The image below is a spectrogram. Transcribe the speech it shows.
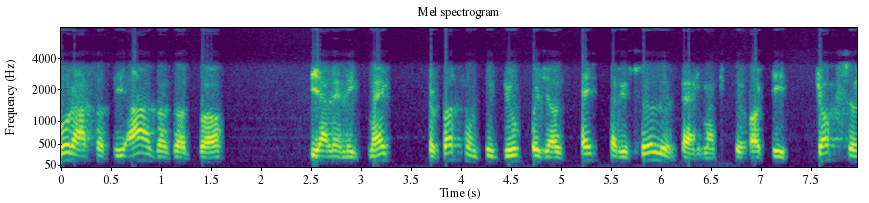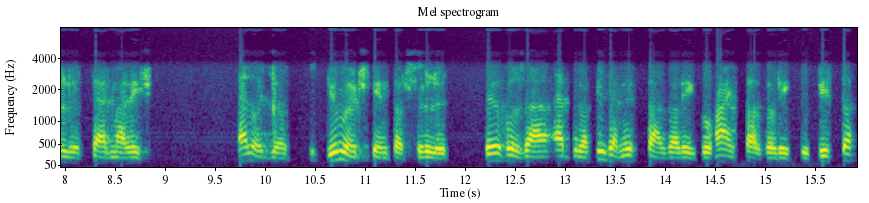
borászati ágazatba jelenik meg, csak azt nem tudjuk, hogy az egyszerű szőlőtermesztő, aki csak szőlőt termel és eladja gyümölcsként a szőlőt, ő hozzá ebből a 15 százalékból hány százalék jut vissza,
